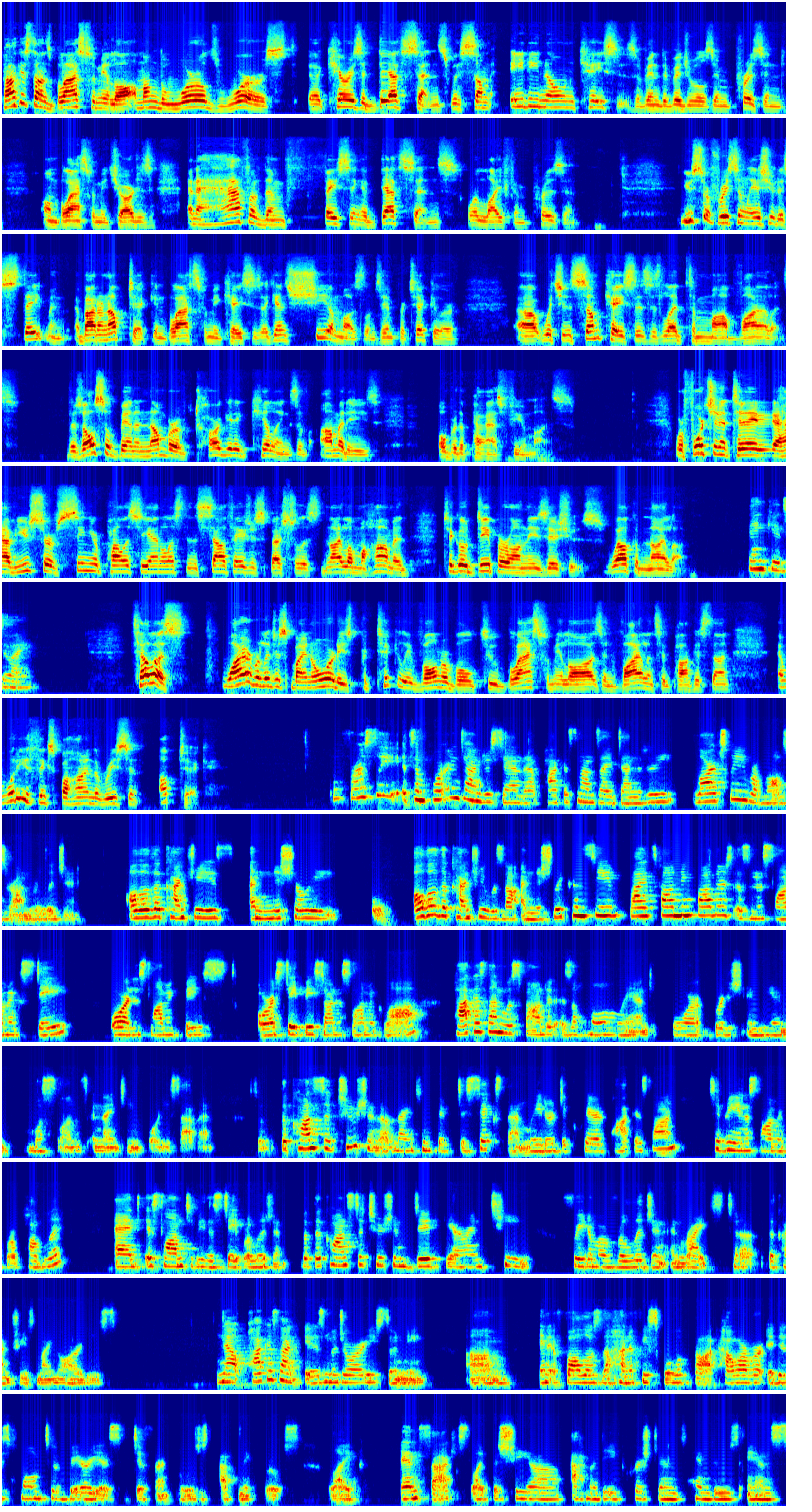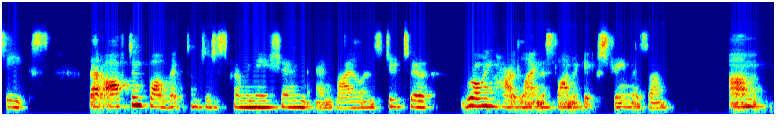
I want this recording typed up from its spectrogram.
Pakistan's blasphemy law, among the world's worst, uh, carries a death sentence with some 80 known cases of individuals imprisoned on blasphemy charges, and a half of them facing a death sentence or life in prison. USCIRF recently issued a statement about an uptick in blasphemy cases against Shia Muslims in particular, uh, which in some cases has led to mob violence. There's also been a number of targeted killings of Ahmadis over the past few months. We're fortunate today to have USCIRF's senior policy analyst and South Asia specialist, Naila Mohammed, to go deeper on these issues. Welcome, Naila. Thank you, Dwight. Tell us, why are religious minorities particularly vulnerable to blasphemy laws and violence in Pakistan? And what do you think is behind the recent uptick? Well, firstly, it's important to understand that Pakistan's identity largely revolves around religion. Although the country's initially, although the country was not initially conceived by its founding fathers as an Islamic state or an Islamic based or a state based on Islamic law, Pakistan was founded as a homeland for British Indian Muslims in 1947. So the Constitution of 1956 then later declared Pakistan to be an Islamic republic and Islam to be the state religion. But the Constitution did guarantee freedom of religion and rights to the country's minorities. Now, Pakistan is majority Sunni, um, and it follows the Hanafi school of thought. However, it is home to various different religious ethnic groups like and sects like the Shia, Ahmadi, Christians, Hindus, and Sikhs that often fall victim to discrimination and violence due to growing hardline Islamic extremism. Um,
